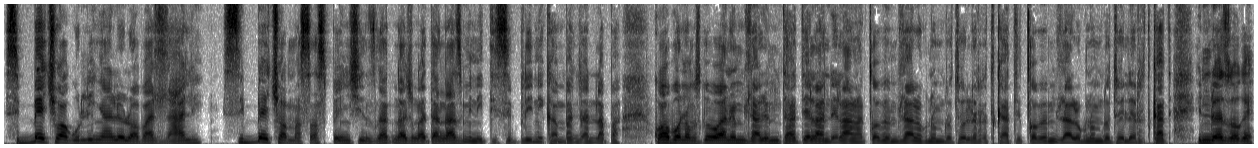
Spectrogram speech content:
Sibetshwa kulinyalelwa abadlali sibetshwa ama suspensions ngakungathi ngathi angazi mina idiscipline ikhamba njani lapha. Kwabona msikwe nemidlalo emithathu elandelana cobe emidlalo kunomuntu othola red card cobe emidlalo kunomuntu othola red card. Into ezo ke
